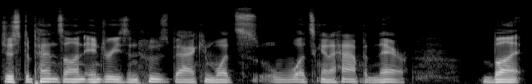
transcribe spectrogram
just depends on injuries and who's back and what's what's going to happen there. But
